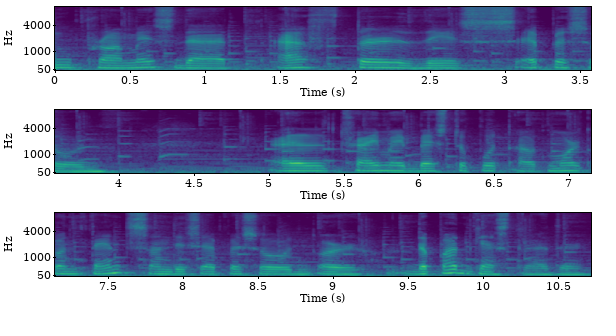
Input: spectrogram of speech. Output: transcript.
do promise that after this episode, I'll try my best to put out more contents on this episode or the podcast rather.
